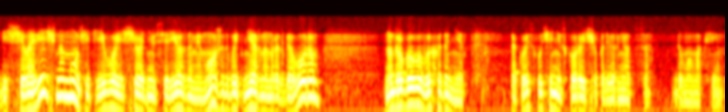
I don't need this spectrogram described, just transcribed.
Бесчеловечно мучить его еще одним серьезным и, может быть, нервным разговором, но другого выхода нет. Такой случай не скоро еще подвернется, думал Максим.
